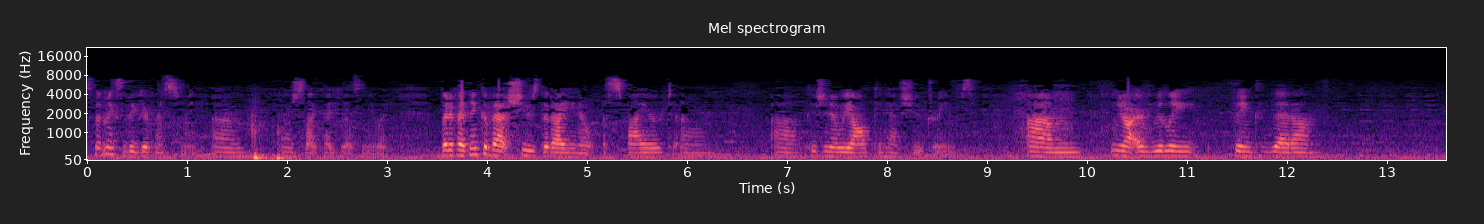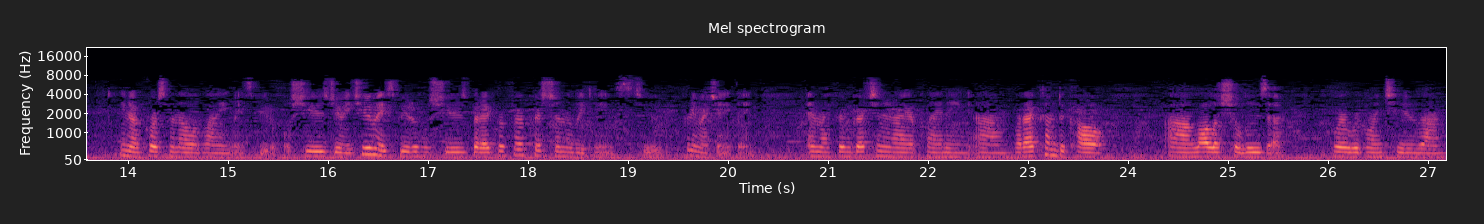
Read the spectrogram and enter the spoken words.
So that makes a big difference to me. Um, I just like high heels anyway. But if I think about shoes that I, you know, aspire to own, because uh, you know we all can have shoe dreams. Um, you know, I really think that, um, you know, of course Manolo Blahnik makes beautiful shoes. Jimmy Choo makes beautiful shoes, but I prefer Christian Louboutins to pretty much anything. And my friend Gretchen and I are planning um, what I've come to call uh, Lalashapalooza, where we're going to um,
